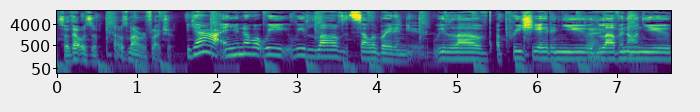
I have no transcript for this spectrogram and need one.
So that was a that was my reflection. Yeah, and you know what? We we loved celebrating you. We loved appreciating you, loving on you.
